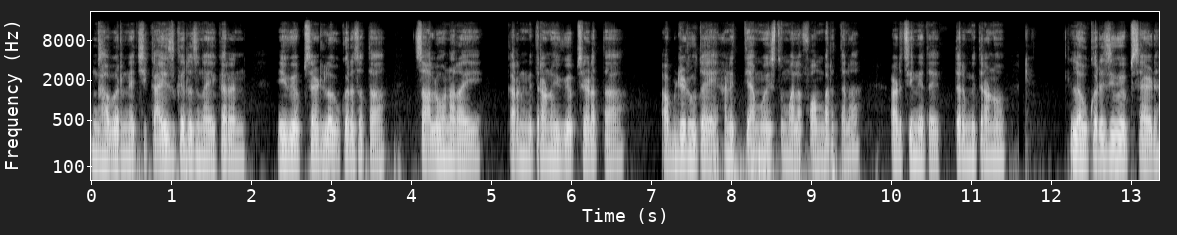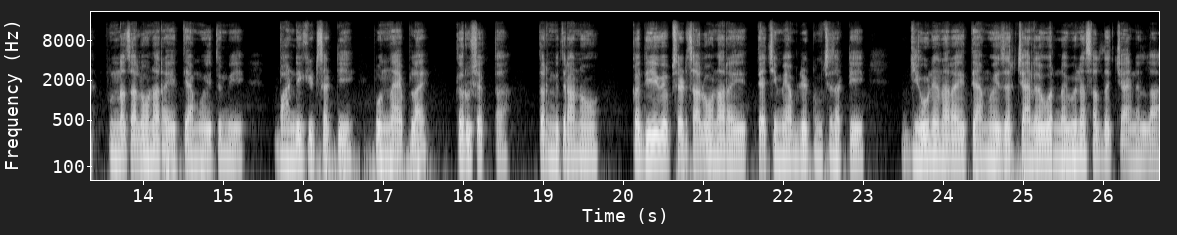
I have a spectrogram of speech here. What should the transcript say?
घाबरण्याची काहीच गरज नाही कारण ही वेबसाईट लवकरच आता चालू होणार आहे. कारण मित्रांनो ही वेबसाईट आता अपडेट होत आहे आणि त्यामुळेच तुम्हाला फॉर्म भरताना अडचण येत आहेत. तर मित्रांनो लवकरच ही वेबसाईट पुन्हा चालू होणार आहे. त्यामुळे तुम्ही भांडी किटसाठी पुन्हा अप्लाय करू शकता. तर मित्रांनो कधीही वेबसाईट चालू होणार आहे त्याची मी अपडेट तुमच्यासाठी घेऊन येणार आहे. त्यामुळे जर चॅनलवर नवीन असाल तर चॅनलला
